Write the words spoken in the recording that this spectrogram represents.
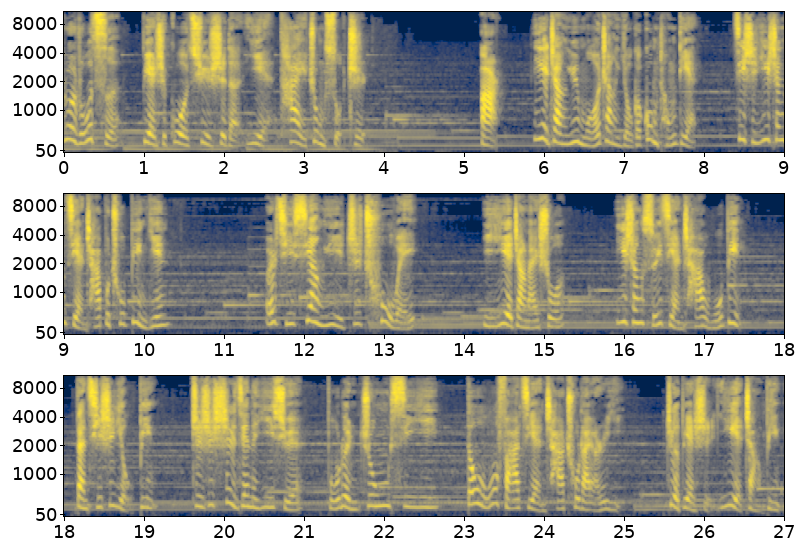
若如此，便是过去世的业太重所致。二，业障与魔障有个共同点，即使医生检查不出病因，而其相异之处为：以业障来说，医生虽检查无病，但其实有病，只是世间的医学，不论中西医，都无法检查出来而已。这便是业障病。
